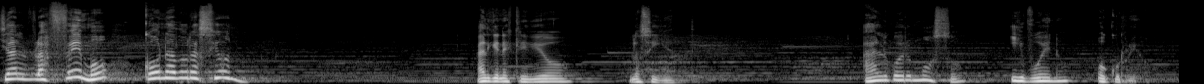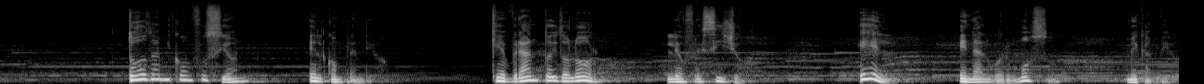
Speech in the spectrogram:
y al blasfemo con adoración. Alguien escribió lo siguiente. Algo hermoso y bueno ocurrió. Toda mi confusión él comprendió. Quebranto y dolor le ofrecí yo. Él en algo hermoso me cambió.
